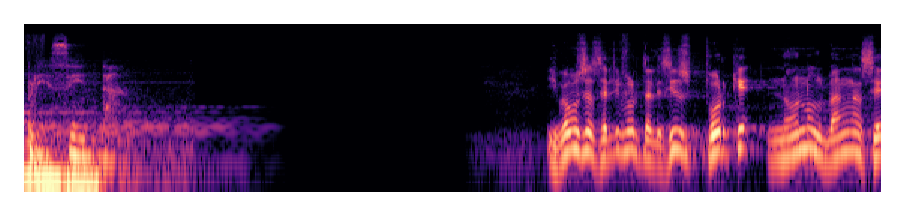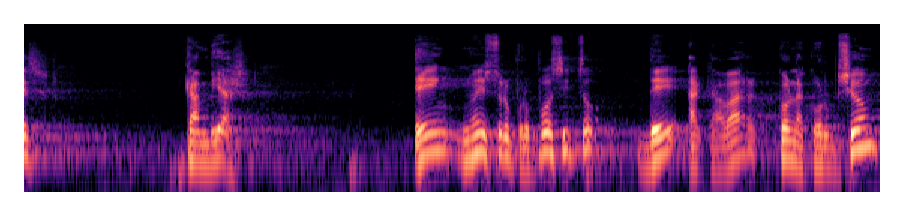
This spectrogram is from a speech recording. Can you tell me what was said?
presenta. Y vamos a salir fortalecidos porque no nos van a hacer cambiar en nuestro propósito de acabar con la corrupción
